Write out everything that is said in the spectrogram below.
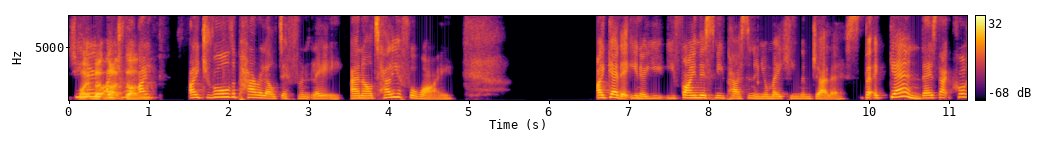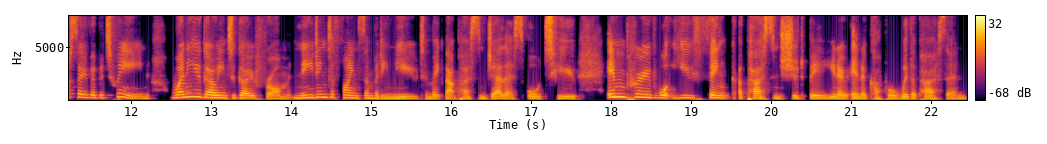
See, like know, that, that I, draw, I, I draw the parallel differently, and I'll tell you for why. I get it. You know, you, you find this new person and you're making them jealous. But again, there's that crossover between when are you going to go from needing to find somebody new to make that person jealous or to improve what you think a person should be, you know, in a couple with a person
